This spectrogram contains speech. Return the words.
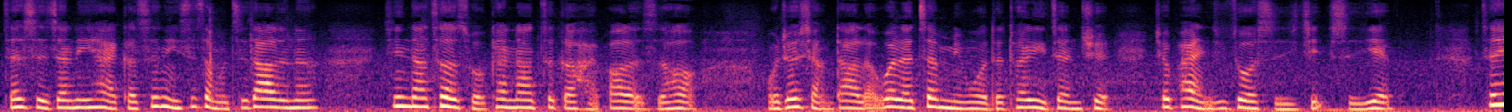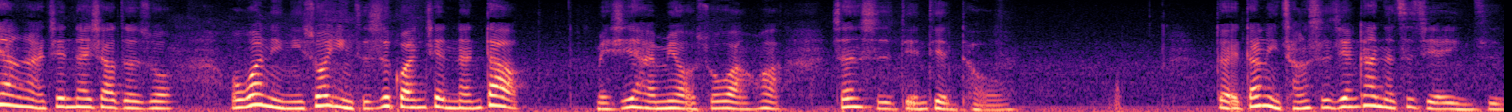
真是真厉害，可是你是怎么知道的呢？进到厕所看到这个海报的时候，我就想到了，为了证明我的推理正确，就派你去做实际实验。这样啊，健太笑着说：“我问你，你说影子是关键，难道？”美希还没有说完话，真实点点头。对，当你长时间看着自己的影子，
